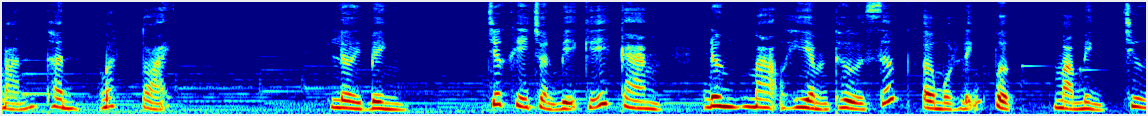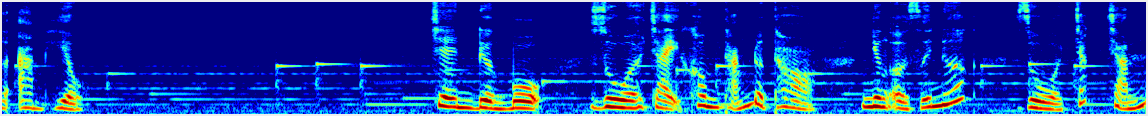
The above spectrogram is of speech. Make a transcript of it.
bán thân bất toại. Lời bình, trước khi chuẩn bị kỹ càng, đừng mạo hiểm thử sức ở một lĩnh vực mà mình chưa am hiểu. Trên đường bộ, rùa chạy không thắng được thỏ, nhưng ở dưới nước, rùa chắc chắn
